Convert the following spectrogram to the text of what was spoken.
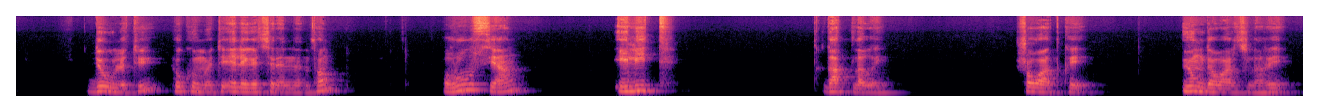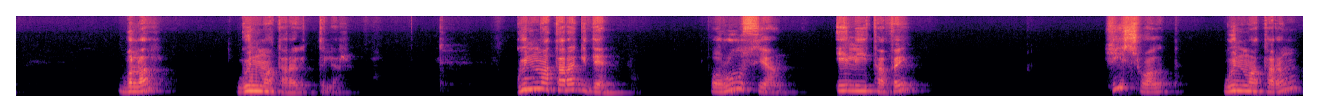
döwleti, hökümeti ele geçirenden soň Russiýaň elit gatlagy şo wagtky öňde barjylary bular gün matara gitdiler. Gün matara giden Russiýaň elitasy hiç wagt gün mataryň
